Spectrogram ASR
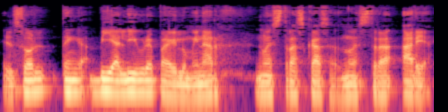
el sol tenga vía libre para iluminar nuestras casas, nuestra área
